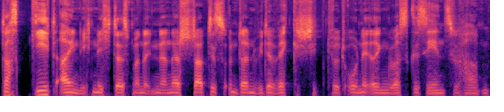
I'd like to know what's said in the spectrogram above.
Das geht eigentlich nicht, dass man in einer Stadt ist und dann wieder weggeschickt wird, ohne irgendwas gesehen zu haben.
